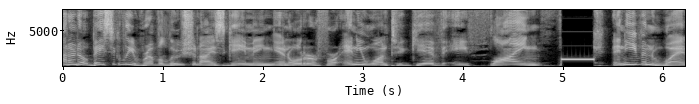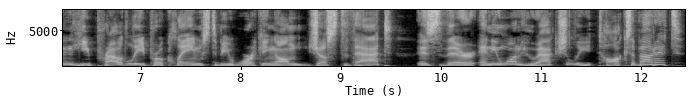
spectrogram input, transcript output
I don't know, basically revolutionize gaming in order for anyone to give a flying f- and even when he proudly proclaims to be working on just that, is there anyone who actually talks about it?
